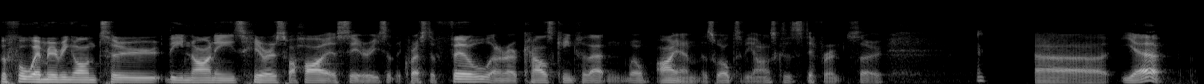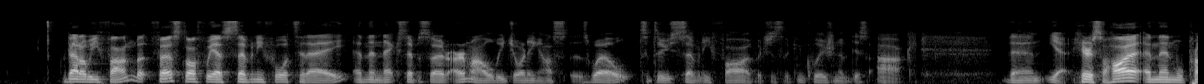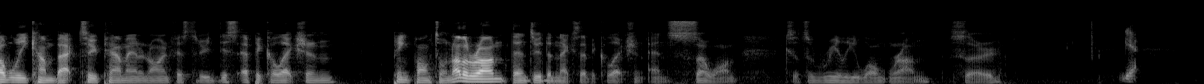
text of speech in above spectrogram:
before we're moving on to the 90s Heroes for Hire series at the Crest of Phil. I don't know, Carl's keen for that, and well, I am as well, to be honest, because it's different. So, uh, yeah, that'll be fun. But first off, we have 74 today, and the next episode, Omar will be joining us as well to do 75, which is the conclusion of this arc. Then, yeah, Heroes for Hire, and then we'll probably come back to Power Man and Iron Fist to do this epic collection, ping pong to another run, then do the next epic collection, and so on. Because it's a really long run. So, Yeah.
